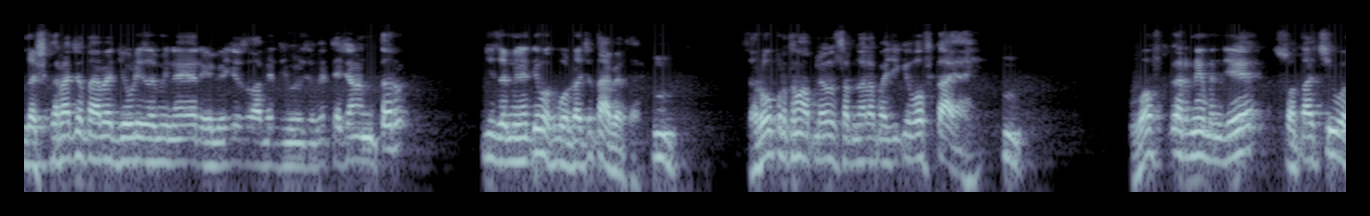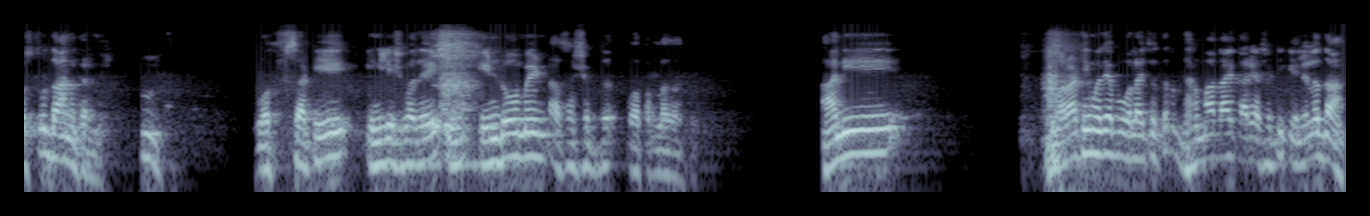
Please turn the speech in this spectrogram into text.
लष्कराच्या ताब्यात जेवढी जमीन आहे रेल्वेच्या ताब्यात जेवढी जमीन आहे त्याच्यानंतर जी जमीन आहे ती वक्फ बोर्डाच्या ताब्यात आहे. हम्म, सर्वप्रथम आपल्याला समजायला पाहिजे की वफ काय आहे. हम्म, वफ करणे म्हणजे स्वतःची वस्तू दान करणे. हम्म. वक्फसाठी इंग्लिशमध्ये इन इंडोमेंट असा शब्द वापरला जातो. आणि मराठीमध्ये बोलायचं तर धर्मादाय कार्यासाठी केलेलं दान.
